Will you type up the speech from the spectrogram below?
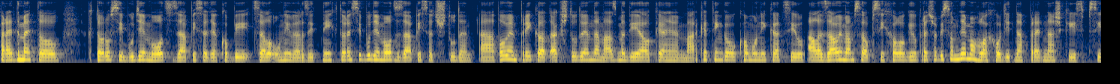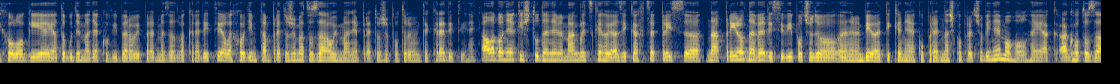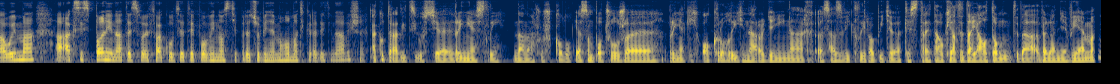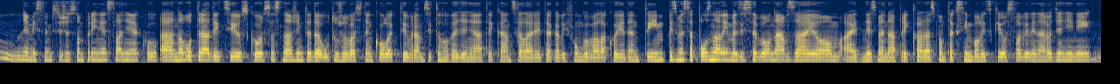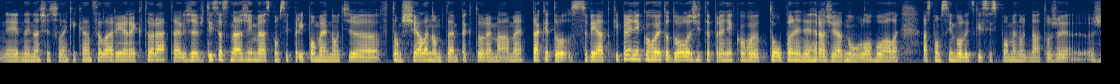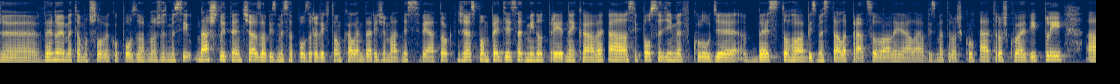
predmetov, ktorú si bude môcť zapísať akoby celouniverzitných, ktoré si bude môcť zapísať študent. A poviem príklad, ak študujem na masmediálke, ja neviem, marketingovú komunikáciu, ale zaujímam sa o psychológiu, prečo by som nemohla chodiť na prednášky z psychológie, ja to budem mať ako výberový predmet za dva kredity, ale chodím tam, pretože ma to zaujíma, nie preto, že potrebujem tie kredity. Hej. Alebo nejaký študent, neviem, anglického jazyka chce prísť e, na prírodné vedy si vypočuť o, ja neviem, bioetike nejakú prednášku, prečo by nemohol, hej, ak, ak ho to zaujíma a ak si splní na tej svojej fakulte tie povinnosti, prečo by nemohol mať kredity návyše. Akú tradíciu ste priniesli na našu školu? Ja som počul, že pri nejakých okrúhlych narodeninách sa zvykli robiť také stretávky, ale teda ja o tom teda veľa neviem. Nemyslím si, že som priniesla nejakú novú tradíciu, skôr sa snažím teda utužovať ten kolektív v rámci toho vedenia tej kancelárie tak, aby fungoval ako jeden tým. My sme sa poznali medzi sebou navzájom, aj dnes sme napríklad aspoň tak symbolicky oslavili narodeniny jednej našej členky kancelárie rektora. Takže vždy sa snažíme aspoň si pripomenúť e, v tom šialenom tempe, ktoré máme, takéto sviatky. Pre niekoho je to dôležité, pre niekoho to úplne nehrá žiadnu úlohu, ale aspoň symbolicky si spomenúť na to, že, že venujeme tomu človeku pozornosť, že sme si našli ten čas, aby sme sa pozreli v tom kalendári, že má dnes sviatok, že aspoň 5-10 minút pri jednej káve a si posedíme v kľude bez toho, aby sme stále pracovali, ale aby sme trošku, trošku aj vypli. A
